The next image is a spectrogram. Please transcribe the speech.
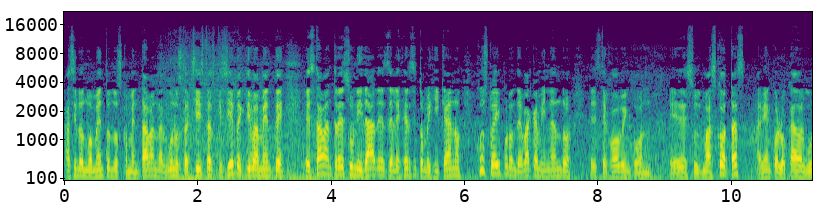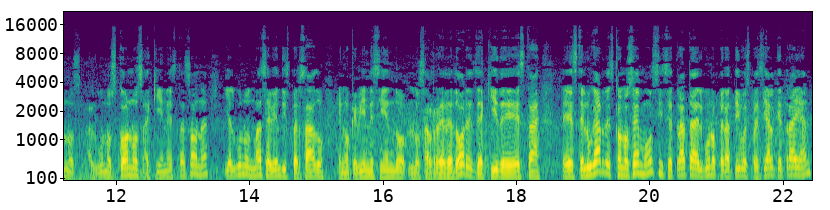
Hace unos momentos nos comentaban algunos taxistas que sí, efectivamente, estaban tres unidades del ejército mexicano justo ahí por donde va caminando este joven con eh, sus mascotas. Habían colocado algunos, algunos conos aquí en esta zona y algunos más se habían dispersado en lo que viene siendo los alrededores de aquí de esta, de este lugar. Desconocemos si se trata de algún operativo especial que traían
